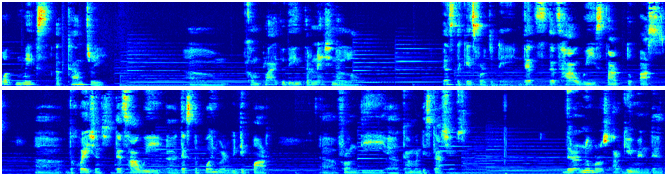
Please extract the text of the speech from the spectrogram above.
what makes a country um, comply to the international law? That's the case for today. That's that's how we start to ask uh, the questions. That's how we. Uh, that's the point where we depart uh, from the uh, common discussions. There are numerous arguments that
